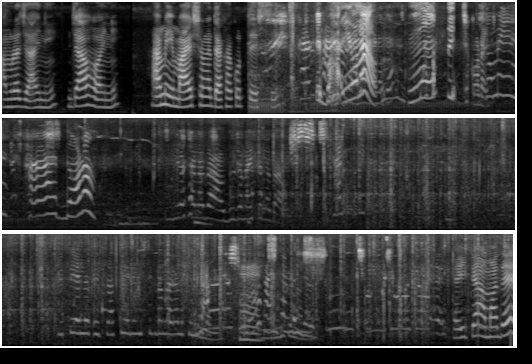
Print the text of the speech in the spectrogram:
আমরা যাইনি যাওয়া হয়নি। আমি মায়ের সঙ্গে দেখা করতে এসেছি। ভাইও না মরতে ইচ্ছে করে। এইটা আমাদের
